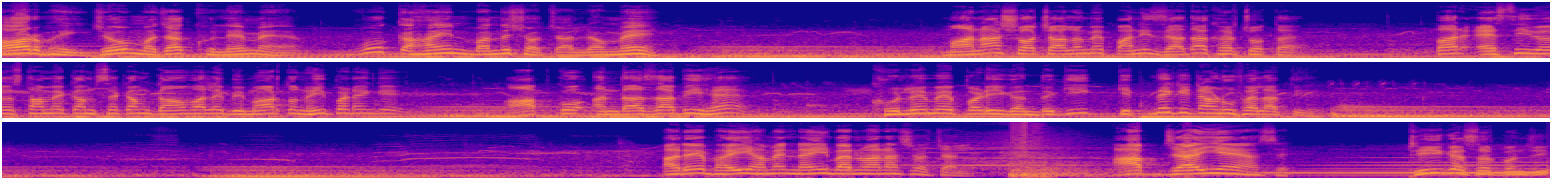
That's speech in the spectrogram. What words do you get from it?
और भाई जो मज़ा खुले में है वो कहा इन बंद शौचालयों में? माना शौचालयों में पानी ज़्यादा खर्च होता है पर ऐसी व्यवस्था में कम से कम गाँव वाले बीमार तो नहीं पड़ेंगे। आपको अंदाज़ा भी है खुले में पड़ी गंदगी कितने कीटाणु फैलाती है। अरे भाई, हमें नहीं बनवाना शौचालय आप जाइए यहाँ से। ठीक है, सरपंच जी,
